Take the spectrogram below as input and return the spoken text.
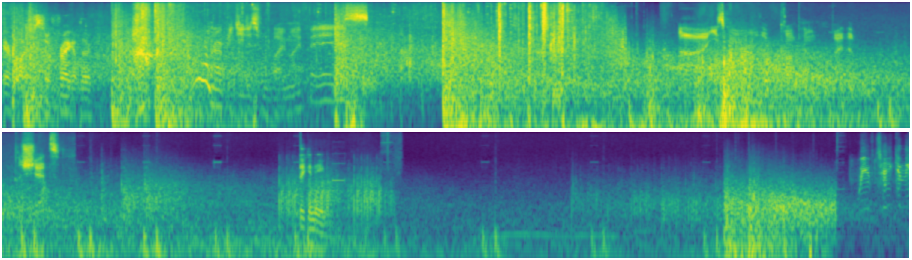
Careful, I just threw a frag up there. An RPG just flew by my face. Uh, east corner of the compound by the the sheds. Take an E. We have taken the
